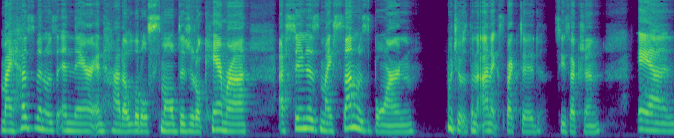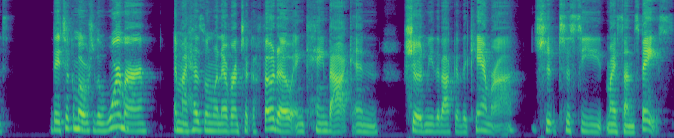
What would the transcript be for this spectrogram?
my husband was in there and had a little small digital camera. As soon as my son was born, which it was an unexpected C-section, and they took him over to the warmer, and my husband went over and took a photo and came back and showed me the back of the camera to, to see my son's face.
